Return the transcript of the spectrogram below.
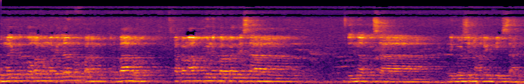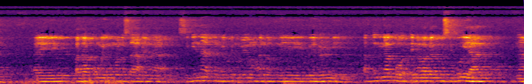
bumalik na po ako ng Marilano para magtrabaho, kapag ako po nagpapantay sa doon po sa negosyo ng aking pinsan, ay para po may sa akin na, sige na, tanggapin mo yung anak ni Kuya Hermie. At doon nga po, tinawagan ko si Kuya na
